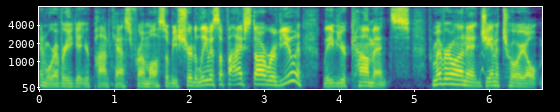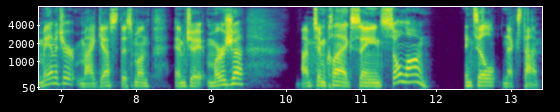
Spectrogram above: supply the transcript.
and wherever you get your podcasts from. Also, be sure to leave us a five star review and leave your comments. From everyone at Janitorial Manager, my guest this month, MJ Mrga, I'm Tim Clagg saying so long until next time.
